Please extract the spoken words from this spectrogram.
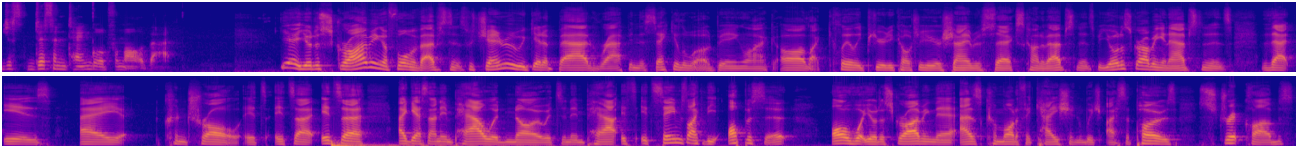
just disentangled from all of that. Yeah, you're describing a form of abstinence, which generally would get a bad rap in the secular world, being like, oh, like clearly purity culture, you're ashamed of sex kind of abstinence. But you're describing an abstinence that is a control. It's it's a it's a I guess an empowered no. It's an empower. It's it seems like the opposite of what you're describing there as commodification, which I suppose strip clubs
